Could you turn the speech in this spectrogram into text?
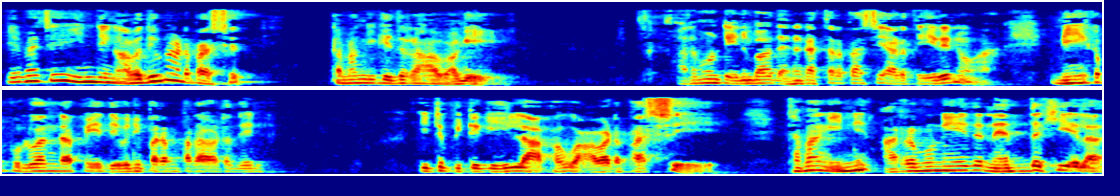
ඊට පස්සේ ඉන්දින් අවදි වුණාට පස්සේ තමන්ගේ ගෙදර ආවා වගේ අරමුණට එන බව දැනගත්තට පස්සේ ආට තේරෙනවා මේක පුළුවන් ද අපේ දෙවෙනි પરම්පරාවට දෙන්න. ඊට පිට ගිහිල්ලා ආපහු ආවට පස්සේ තමන් ඉන්නේ අරමුණේද නැද්ද කියලා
